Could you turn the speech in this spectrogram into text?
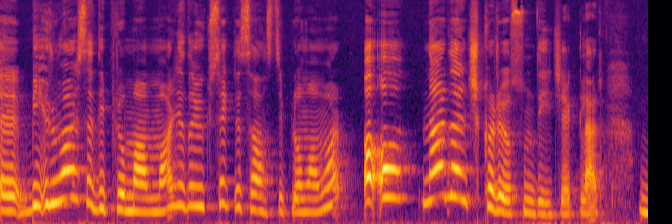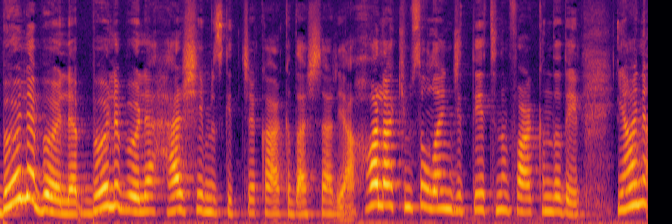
Ee, bir üniversite diploman var ya da yüksek lisans diploman var. Aa nereden çıkarıyorsun diyecekler. Böyle böyle böyle böyle her şeyimiz gidecek arkadaşlar ya. Hala kimse olayın ciddiyetinin farkında değil. Yani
